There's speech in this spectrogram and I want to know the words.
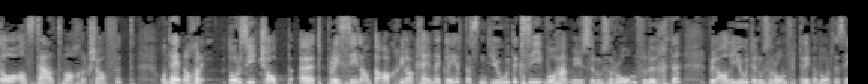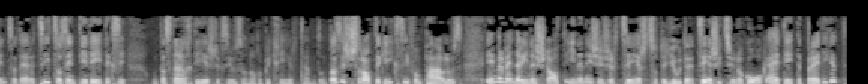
hier als Zeltmacher geschafft und hat nachher durch seinen Job äh, die Priscilla und die Aquila kennengelernt. Das sind Juden gewesen, die haben aus Rom flüchten, weil alle Juden aus Rom vertrieben worden sind zu dieser Zeit. So sind die Ideen gewesen. Und das sind eigentlich die ersten die sich nachher bekehrt haben. Und das ist die Strategie von Paulus. Immer wenn er in eine Stadt rein ist, ist er zuerst zu den Juden, zuerst in die Synagoge, hat dort predigt,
